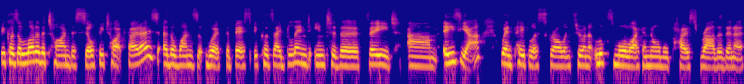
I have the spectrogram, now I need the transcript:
because a lot of the time the selfie type photos are the ones that work the best because they blend into the feed um, easier when people are scrolling through and it looks more like a normal post rather than a,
